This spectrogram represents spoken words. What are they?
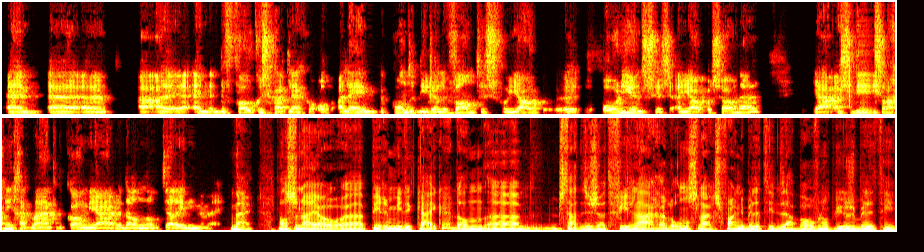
en, en de focus gaat leggen op alleen de content die relevant is voor jouw audiences en jouw persona, ja, als je die slag niet gaat maken de komende jaren, dan, dan tel je niet meer mee. Nee, maar als we naar jouw uh, piramide kijken, dan uh, bestaat die dus uit vier lagen. De onderste laag is findability, daarbovenop usability,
